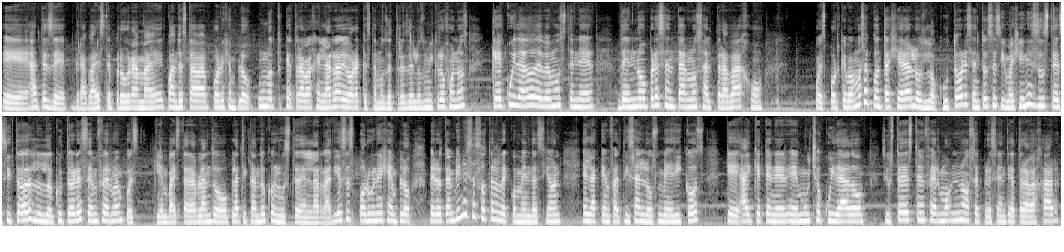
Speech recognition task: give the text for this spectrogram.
eh, antes de grabar este programa, eh, cuando estaba, por ejemplo, uno que trabaja en la radio, ahora que estamos detrás de los micrófonos, qué cuidado debemos tener de no presentarnos al trabajo pues porque vamos a contagiar a los locutores. Entonces, imagínese usted si todos los locutores se enferman, pues quién va a estar hablando o platicando con usted en la radio. Ese es por un ejemplo, pero también esa es otra recomendación en la que enfatizan los médicos que hay que tener eh, mucho cuidado. Si usted está enfermo, no se presente a trabajar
